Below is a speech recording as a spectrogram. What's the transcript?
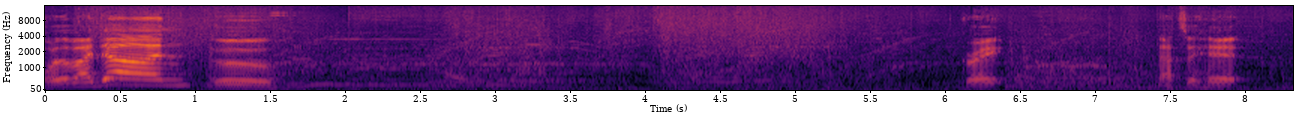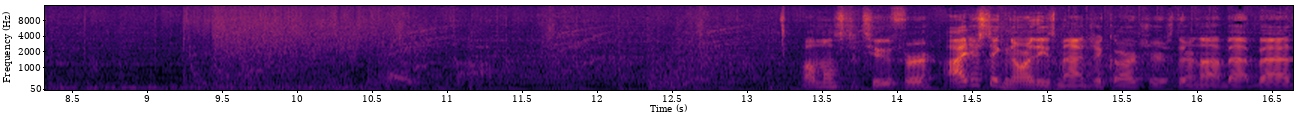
What have I done? Ooh. Great. That's a hit. Almost a twofer. I just ignore these magic archers. They're not that bad.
